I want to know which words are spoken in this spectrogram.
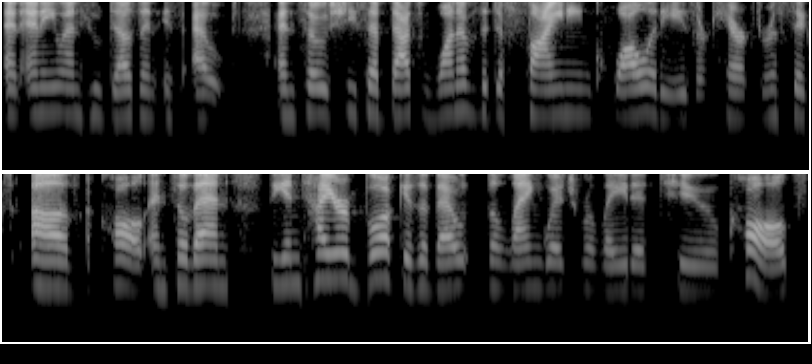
and anyone who doesn't is out. And so she said that's one of the defining qualities or characteristics of a cult. And so then the entire book is about the language related to cults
